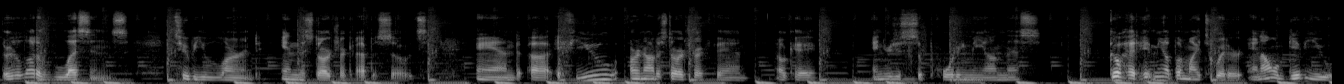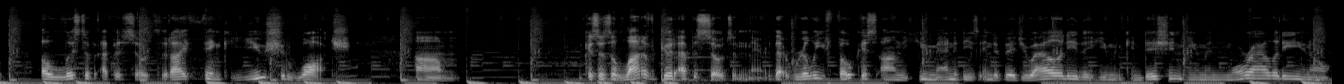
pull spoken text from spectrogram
There's a lot of lessons to be learned in the Star Trek episodes. And uh, if you are not a Star Trek fan, okay, and you're just supporting me on this, go ahead, hit me up on my Twitter, and I'll give you a list of episodes that I think you should watch. Um, because there's a lot of good episodes in there that really focus on the humanity's individuality, the human condition, human morality, you know.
